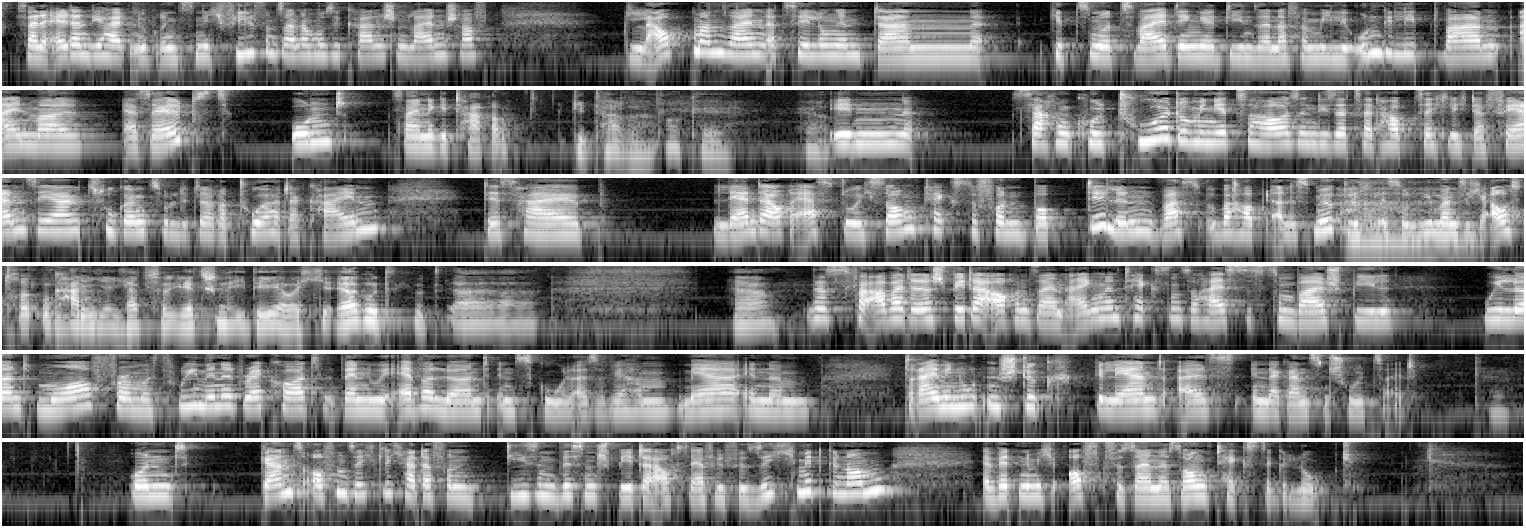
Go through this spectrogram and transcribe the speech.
Seine Eltern, die halten übrigens nicht viel von seiner musikalischen Leidenschaft. Glaubt man seinen Erzählungen, dann gibt es nur zwei Dinge, die in seiner Familie ungeliebt waren. Einmal er selbst und seine Gitarre. Gitarre, okay. Ja. In Sachen Kultur dominiert zu Hause in dieser Zeit hauptsächlich der Fernseher. Zugang zu Literatur hat er keinen. Deshalb lernt er auch erst durch Songtexte von Bob Dylan, was überhaupt alles möglich ah, ist und wie man sich ausdrücken kann. Ich, ich habe jetzt schon eine Idee, aber ich, ja gut, gut. Äh, ja. Das verarbeitet er später auch in seinen eigenen Texten. So heißt es zum Beispiel, We learned more from a three-minute record than we ever learned in school. Also wir haben mehr in einem Drei-Minuten-Stück gelernt als in der ganzen Schulzeit. Okay. Und ganz offensichtlich hat er von diesem Wissen später auch sehr viel für sich mitgenommen. Er wird nämlich oft für seine Songtexte gelobt.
